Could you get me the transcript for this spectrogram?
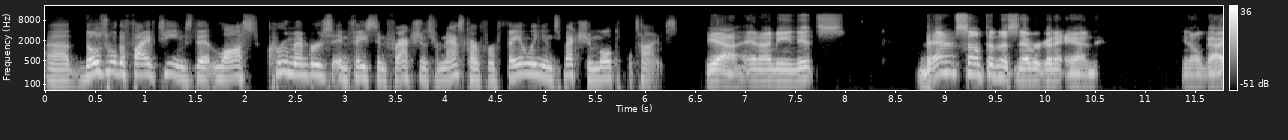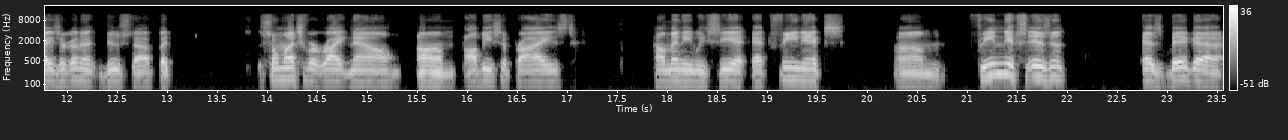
Uh, those were the five teams that lost crew members and faced infractions from NASCAR for failing inspection multiple times. Yeah, and I mean it's that's something that's never going to end. You know, guys are going to do stuff, but so much of it right now, um, I'll be surprised how many we see it at Phoenix. Um, Phoenix isn't as big a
